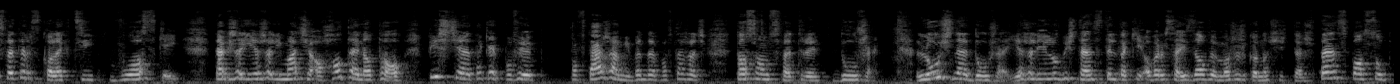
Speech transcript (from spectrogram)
sweter z kolekcji włoskiej. Także jeżeli macie ochotę, no to piszcie, tak jak powie, powtarzam i będę powtarzać, to są swetry duże. Luźne, duże. Jeżeli lubisz ten styl taki oversize'owy, możesz go nosić też w ten sposób,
